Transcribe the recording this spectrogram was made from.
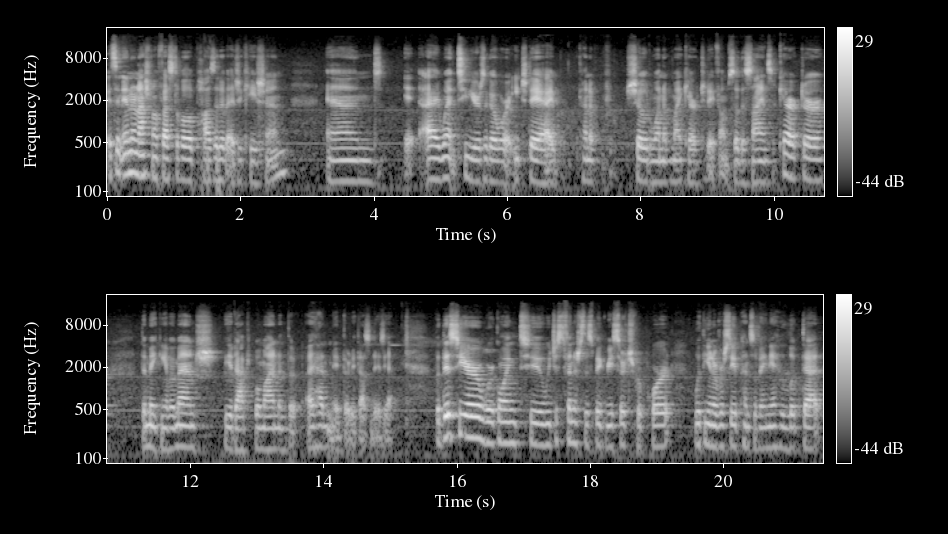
it's an international festival of positive education, and it, I went two years ago where each day I kind of showed one of my character day films. So the science of character, the making of a mensch, the adaptable mind, and the, I hadn't made thirty thousand days yet. But this year we're going to, we just finished this big research report with the University of Pennsylvania who looked at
